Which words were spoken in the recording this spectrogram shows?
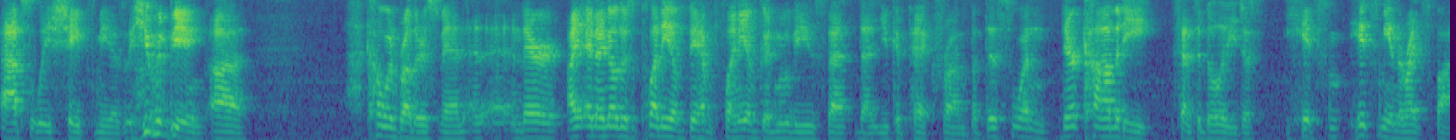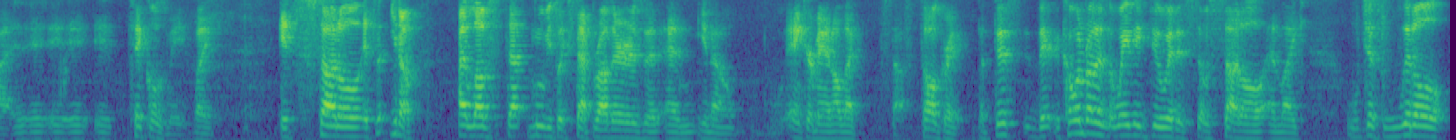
absolutely shaped me as a human being. Uh, Coen Brothers, man, and, and they're I and I know there's plenty of they have plenty of good movies that that you could pick from, but this one their comedy sensibility just hits hits me in the right spot. It, it, it, tickles me like it's subtle. It's you know I love step movies like Step Brothers and and you know Anchorman, all that stuff. It's all great, but this the Coen Brothers, the way they do it is so subtle and like just little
